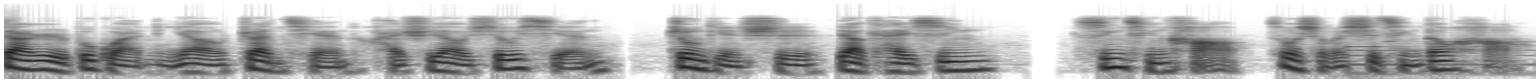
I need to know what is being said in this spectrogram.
假日不管你要赚钱还是要休闲，重点是要开心，心情好，做什么事情都好。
